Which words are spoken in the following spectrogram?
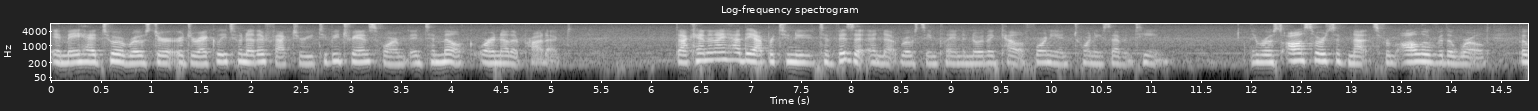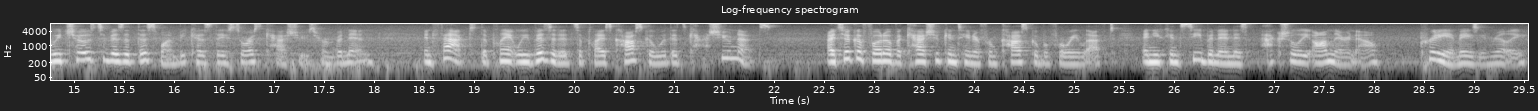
It may head to a roaster or directly to another factory to be transformed into milk or another product. Daken and I had the opportunity to visit a nut roasting plant in Northern California in 2017. They roast all sorts of nuts from all over the world, but we chose to visit this one because they source cashews from Benin. In fact, the plant we visited supplies Costco with its cashew nuts. I took a photo of a cashew container from Costco before we left, and you can see Benin is actually on there now. Pretty amazing, really.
